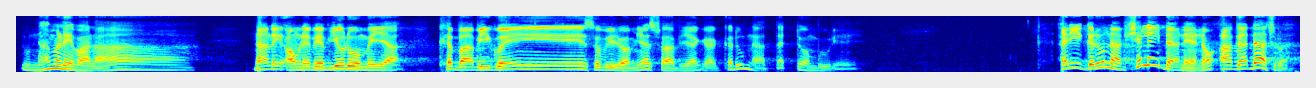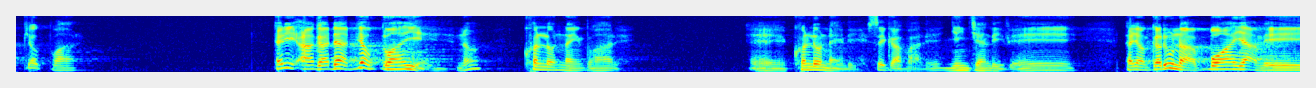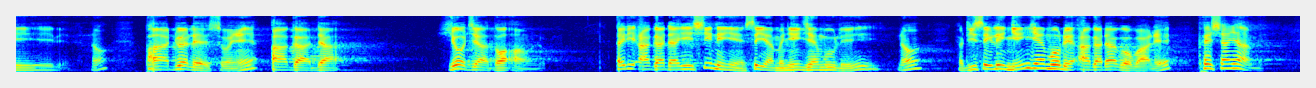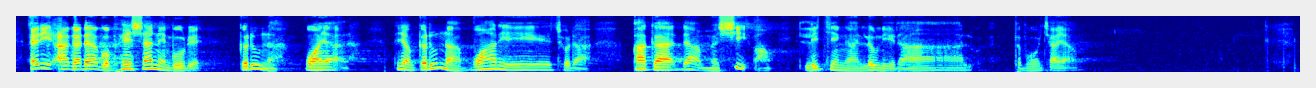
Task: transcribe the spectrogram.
သူနားမလဲပါလားနားလေအောင်လည်းပဲပြောလို့မရခက်ပါပြီကွယ်ဆိုပြီးတော့မြတ်စွာဘုရားကကရုဏာတတ်တော်မူတယ်အဲ့ဒီကရုဏာဖြစ်လိုက်တာနဲ့နော်အာဂတဆိုတာပျောက်သွားတယ်အဲ့ဒီအာဂတပျောက်သွားရင်နော်ခွန့်လွတ်နိုင်သွားတယ်အဲခွန့်လွတ်နိုင်လေစိတ်ကပါလေငြိမ်းချမ်းလေပဲ ဒါကြောင့်ကရုဏာပွားရမေတဲ့နော်ဘာအတွက်လဲဆိုရင် အာဂတရော့ကျသွားအောင်လို့အဲ့ဒီအာဂတကြီးရှိနေရင်စိတ်ရမငြိမ်းချမ်းဘူးလေနော်ဒီစိတ်လေးငြိမ်းချမ်းဖို့တဲ့အာဂတကိုပါလေဖယ်ရှားရမယ်အဲ့ဒီအာဂတကိုဖယ်ရှားနိုင်ဖို့တဲ့ကရုဏာပွားရတာဒါကြောင့်ကရုဏာပွားတယ်ဆိုတာအာဂတမရှိအောင်လေ့ကျင့်ကံလုပ်နေတာလို့သဘောကျရအောင်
